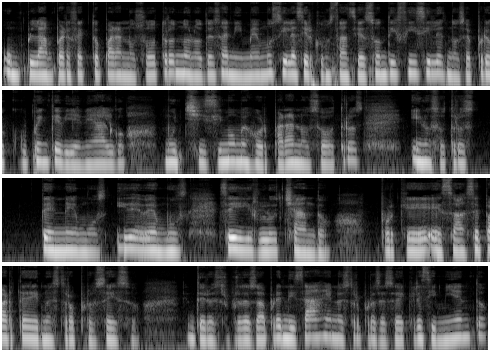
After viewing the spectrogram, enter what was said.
un plan perfecto para nosotros, no nos desanimemos si las circunstancias son difíciles, no se preocupen que viene algo muchísimo mejor para nosotros y nosotros tenemos y debemos seguir luchando porque eso hace parte de nuestro proceso de nuestro proceso de aprendizaje, nuestro proceso de crecimiento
